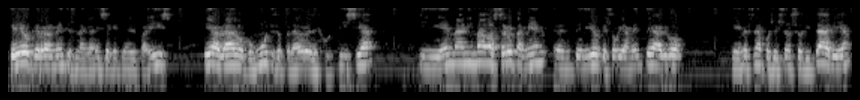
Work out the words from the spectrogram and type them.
Creo que realmente es una carencia que tiene el país. He hablado con muchos operadores de justicia y me animado a hacerlo también, he entendido que es obviamente algo que no es una posición solitaria.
